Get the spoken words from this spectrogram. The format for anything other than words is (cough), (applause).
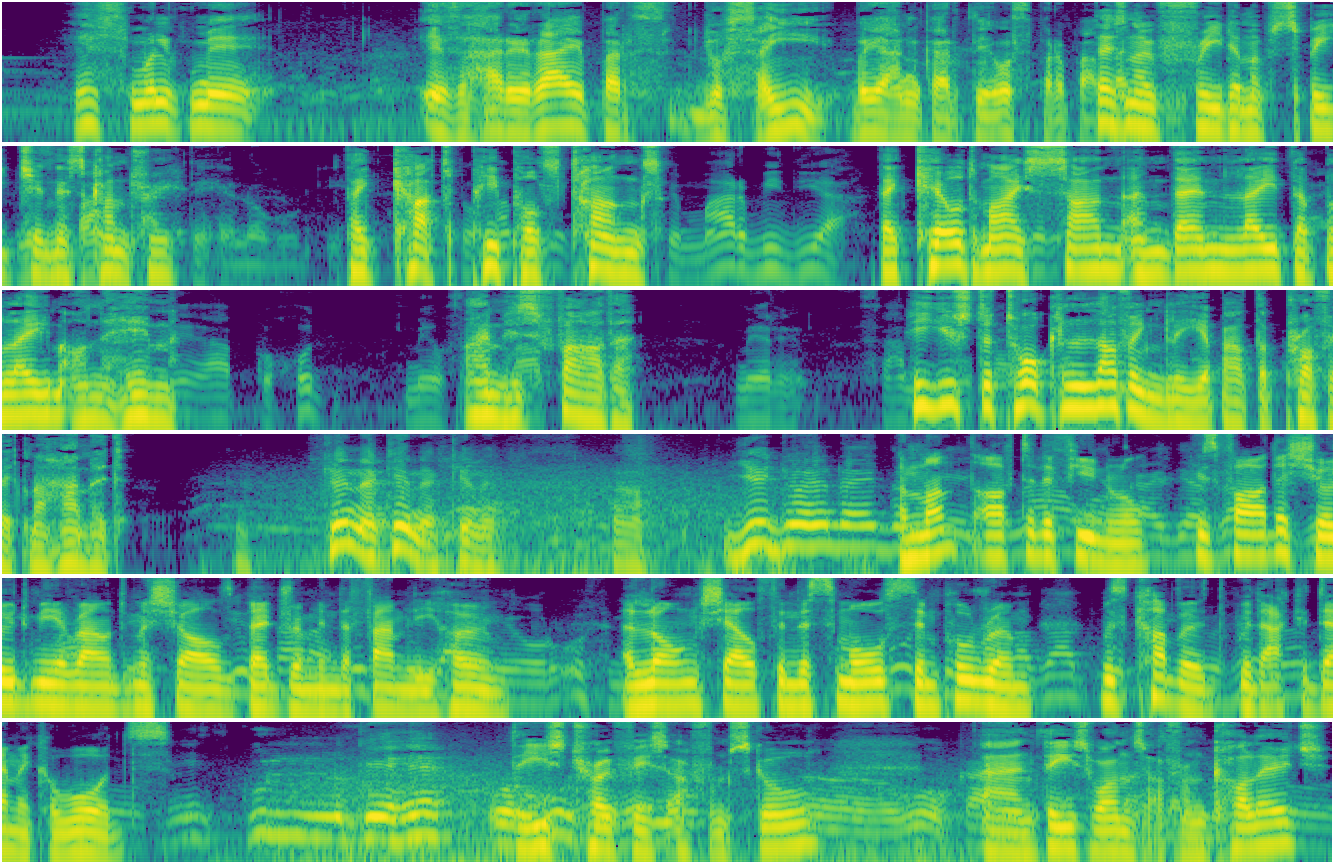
There's no freedom of speech in this country. They cut people's tongues. They killed my son and then laid the blame on him. I'm his father. He used to talk lovingly about the Prophet Muhammad. A month after the funeral, his father showed me around Mashal's bedroom in the family home. A long shelf in the small, simple room was covered with academic awards. These trophies are from school, and these ones are from college.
